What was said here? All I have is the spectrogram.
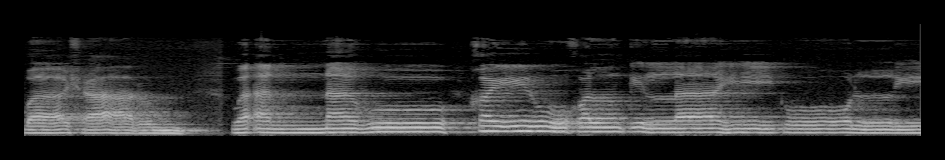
basyarun wa annahu khairu khalqillahi kullihim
